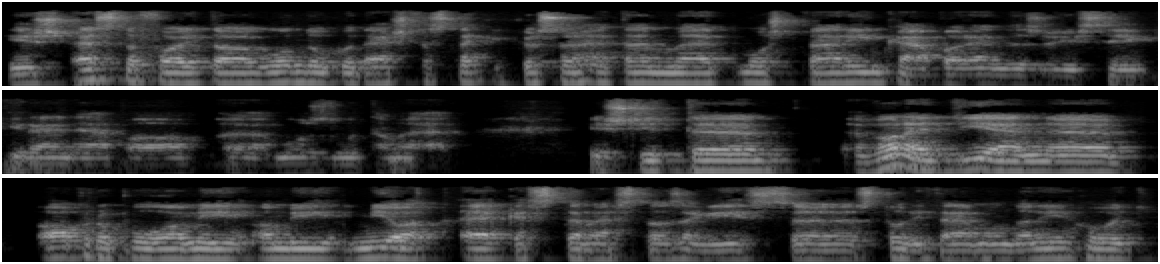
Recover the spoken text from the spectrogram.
És ezt a fajta gondolkodást ezt neki köszönhetem, mert most már inkább a rendezői szék irányába mozdultam el. És itt van egy ilyen apropó, ami, ami miatt elkezdtem ezt az egész sztorit elmondani, hogy,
